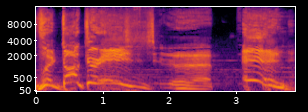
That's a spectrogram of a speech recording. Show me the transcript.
The doctor is... Uh, in!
